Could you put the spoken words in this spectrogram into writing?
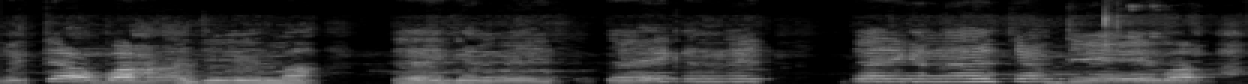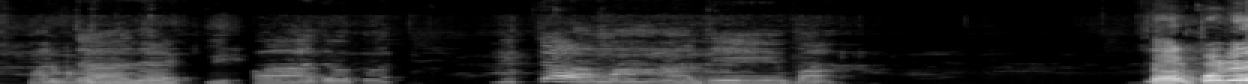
মিটা বাহাদে মা জয় গণেশ জয় গণেশ জয় গণেশ দেবা মাতা রাখি পার পাত মিটা মহাদেবা তারপরে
